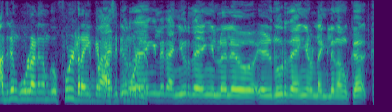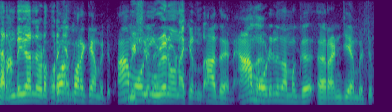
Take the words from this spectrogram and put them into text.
അതിലും കൂടുതലാണ് നമുക്ക് ഫുൾ ഡ്രൈവിംഗ് കപ്പാസിറ്റി മോഡൽ അഞ്ഞൂറ് തേങ്ങയുള്ള എഴുന്നൂറ് തേങ്ങയുള്ളെങ്കിൽ നമുക്ക് കറണ്ട് ചാർജ് അവിടെ കുറയ്ക്കാൻ പറ്റും. ആ മോഡൽ മുഴുവൻ ഓൺ ആക്കിയിട്ടുണ്ട്. അത് തന്നെ. ആ മോഡിൽ നമുക്ക് റൺ ചെയ്യാൻ പറ്റും.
